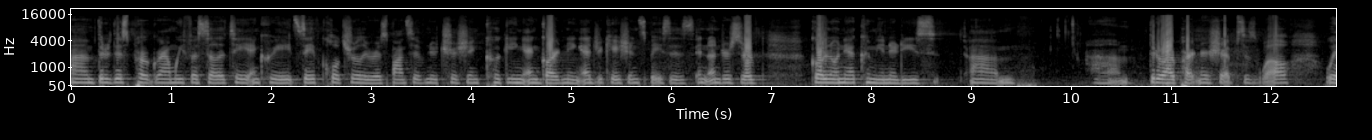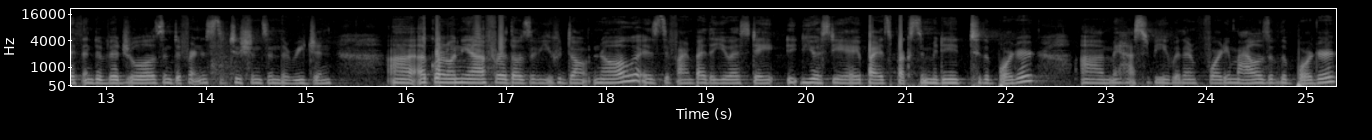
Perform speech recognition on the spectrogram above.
Um, through this program, we facilitate and create safe, culturally responsive nutrition, cooking, and gardening education spaces in underserved colonia communities um, um, through our partnerships as well with individuals and different institutions in the region. Uh, a colonia, for those of you who don't know, is defined by the USDA, USDA by its proximity to the border. Um, it has to be within 40 miles of the border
